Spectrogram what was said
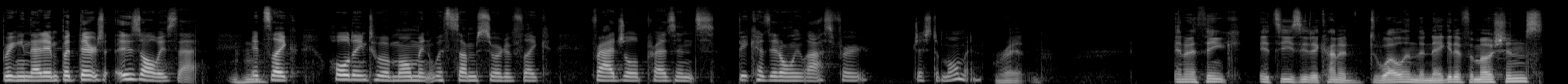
bringing that in, but there's always that. Mm-hmm. It's like holding to a moment with some sort of like fragile presence because it only lasts for just a moment. Right. And I think it's easy to kind of dwell in the negative emotions,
